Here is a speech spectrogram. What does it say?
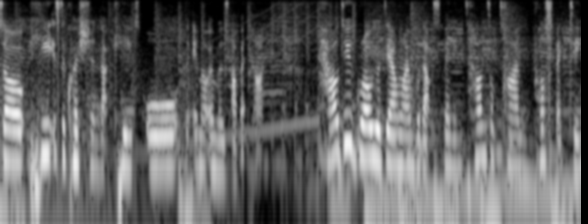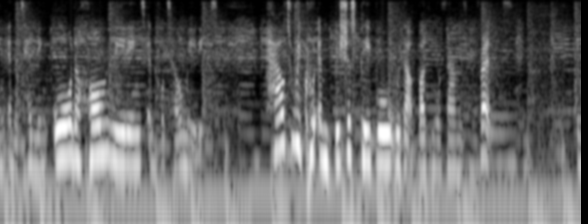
So here is the question that keeps all the MLMers up at night. How do you grow your downline without spending tons of time prospecting and attending all the home meetings and hotel meetings? How to recruit ambitious people without bugging your families and friends? In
